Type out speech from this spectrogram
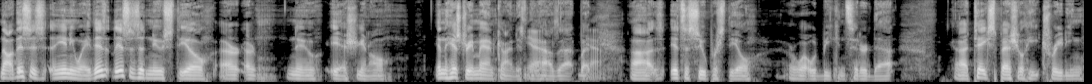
no, this is, anyway, this, this is a new steel or, or new ish, you know, in the history of mankind. It Yeah. has that. But Yeah. uh, it's a super steel or what would be considered that. Uh, it takes special heat treating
